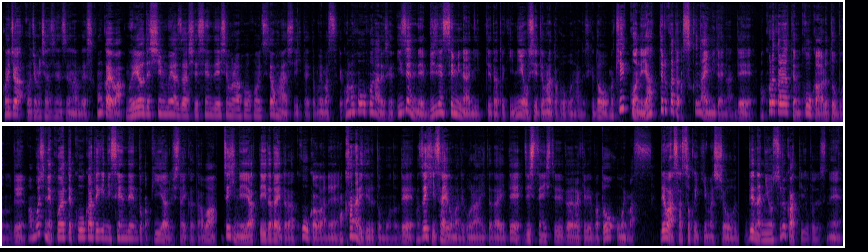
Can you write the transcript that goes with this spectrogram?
こんにちは、おちゃめちゃ先生なんです。今回は無料で新聞や雑誌で宣伝してもらう方法についてお話していきたいと思います。この方法なんですけど、以前ね、ビジネスセミナーに行ってた時に教えてもらった方法なんですけど、まあ、結構ね、やってる方が少ないみたいなんで、まあ、これからやっても効果あると思うので、まあ、もしね、こうやって効果的に宣伝とか PR したい方は、ぜひね、やっていただいたら効果がね、かなり出ると思うので、ぜひ最後までご覧いただいて、実践していただければと思います。では、早速行きましょう。で、何をするかっていうとですね、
